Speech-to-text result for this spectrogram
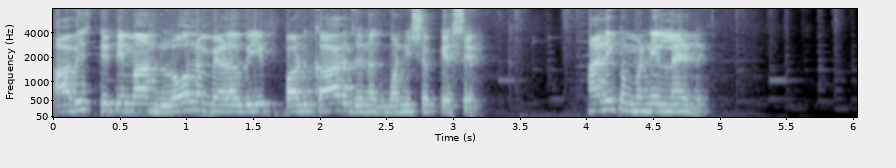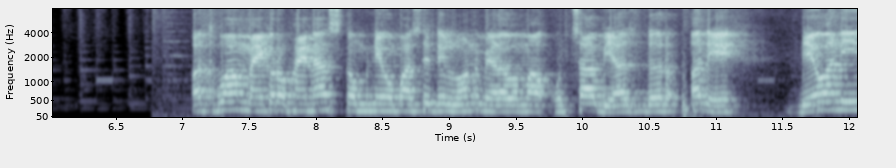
આવી સ્થિતિમાં લોન મેળવવી પડકારજનક બની શકે છે. સ્થાનિક મની લેન્ડ અથવા માઇક્રોફાઇનાન્સ કંપનીઓ પાસેથી લોન મેળવવામાં ઊંચા વ્યાજ દર અને દેવાની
